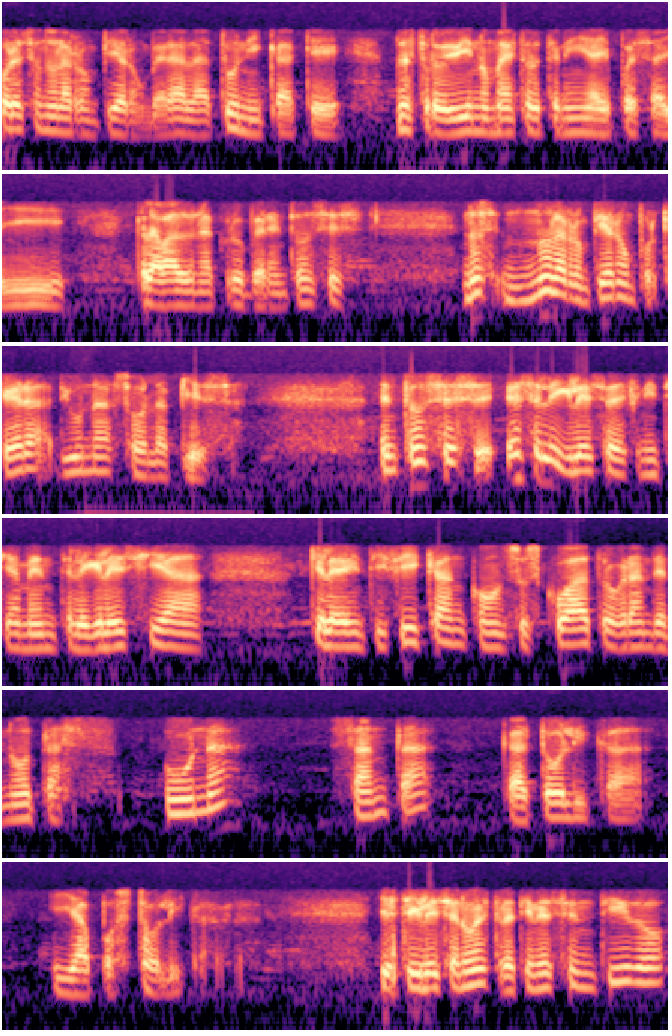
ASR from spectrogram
Por eso no la rompieron, verá la túnica que nuestro divino maestro tenía y pues allí clavado en una cruz, ¿verdad? Entonces, no, no la rompieron porque era de una sola pieza. Entonces, esa es la iglesia definitivamente, la iglesia que la identifican con sus cuatro grandes notas, una, santa, católica, y apostólica. ¿verdad? Y esta iglesia nuestra tiene sentido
